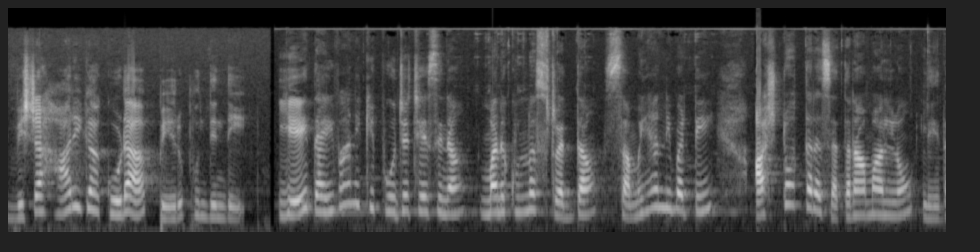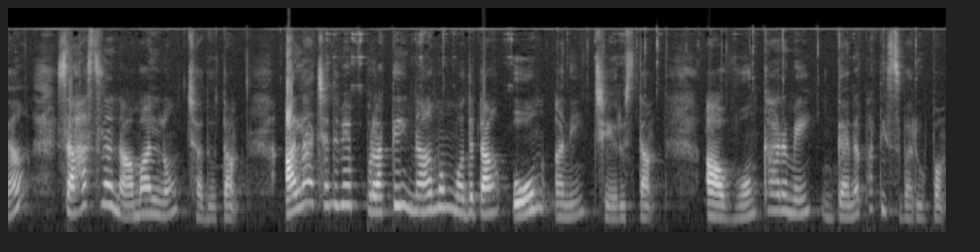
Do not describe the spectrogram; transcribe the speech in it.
విషహారిగా కూడా పేరు పొందింది. ఏ దైవానికి పూజ చేసినా మనకున్న శ్రద్ధ సమయాన్ని బట్టి అష్టోత్తర శతనామాలను లేదా సహస్రనామాలను చదువుతాం. అలా చదివే ప్రతి నామం మొదట ఓం అని చేరుస్తాం. ఆ ఓంకారమే గణపతి స్వరూపం.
